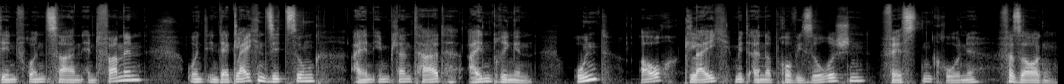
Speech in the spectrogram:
den Frontzahn entfernen und in der gleichen Sitzung ein Implantat einbringen und auch gleich mit einer provisorischen festen Krone versorgen.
